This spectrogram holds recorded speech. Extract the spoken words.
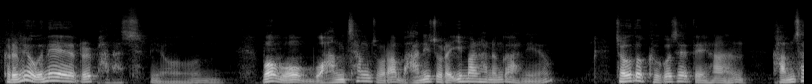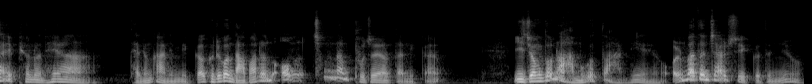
그러면 은혜를 받았으면 뭐, 뭐, 왕창 줘라, 많이 줘라, 이 말 하는 거 아니에요? 적어도 그것에 대한 감사의 표는 해야 되는 거 아닙니까? 그리고 나발은 엄청난 부자였다니까요. 이 정도는 아무것도 아니에요. 얼마든지 할 수 있거든요.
